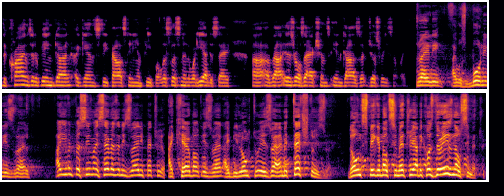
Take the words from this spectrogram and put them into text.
the crimes that are being done against the Palestinian people. Let's listen to what he had to say uh, about Israel's actions in Gaza just recently. Israeli, I was born in Israel. I even perceive myself as an Israeli patriot. I care about Israel. I belong to Israel. I'm attached to Israel. Don't speak about symmetry because there is no symmetry.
